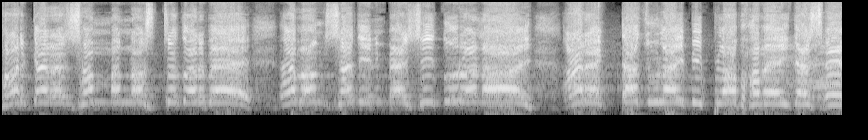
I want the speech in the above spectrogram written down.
সরকারের সম্মান নষ্ট করবে, এবং সেদিন বেশি দূর নয়, আরেকটা জুলাই বিপ্লব হবে এই দেশে।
